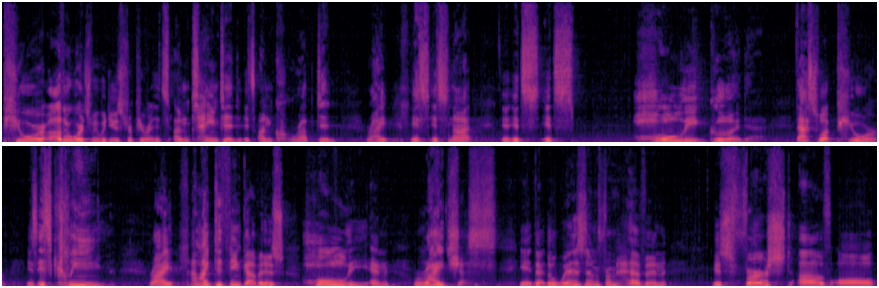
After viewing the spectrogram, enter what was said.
pure, other words we would use for pure. It's untainted, it's uncorrupted, right? It's, it's not, it's, it's holy good. That's what pure is. It's clean, right? I like to think of it as holy and righteous. It, the, the wisdom from heaven is first of all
